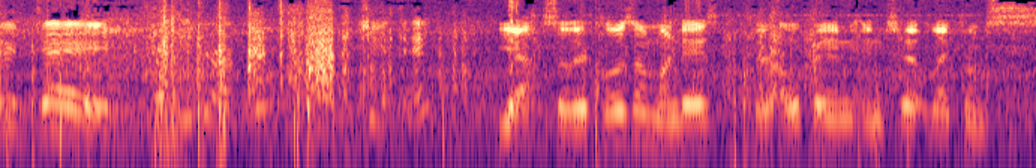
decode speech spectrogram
good day. Tuesday. Yeah, so they're closed on Mondays. They're open until like from s-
